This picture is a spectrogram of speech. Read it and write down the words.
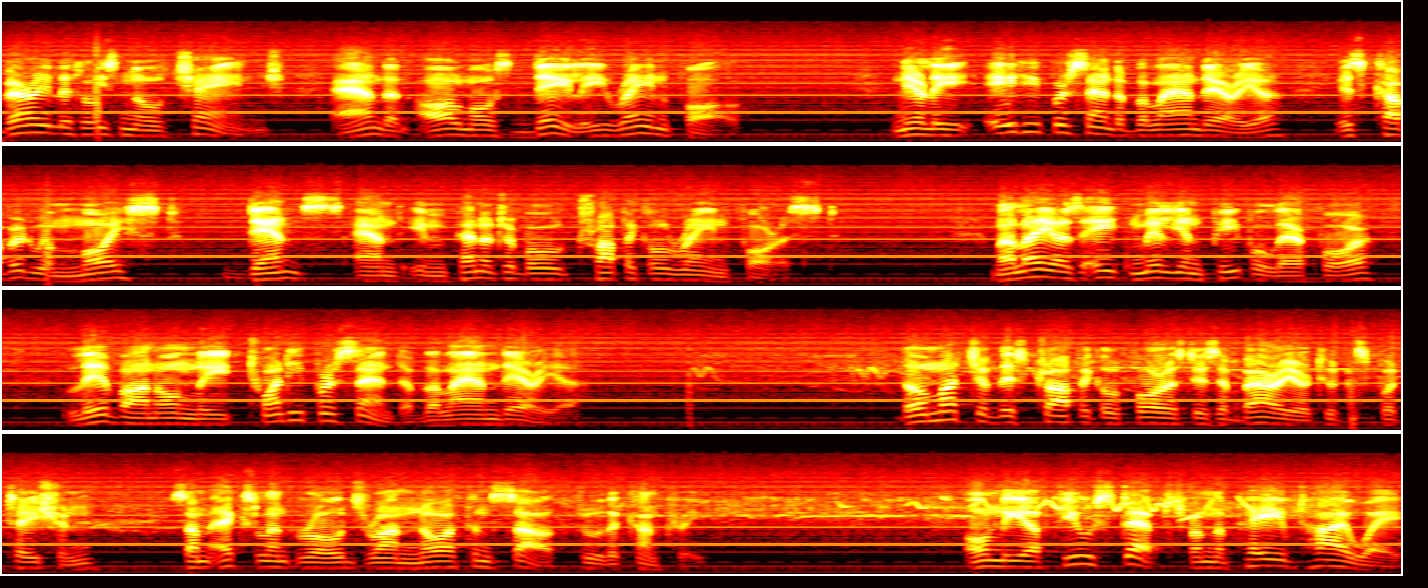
very little seasonal change and an almost daily rainfall. Nearly 80% of the land area is covered with moist, dense, and impenetrable tropical rainforest. Malaya's 8 million people, therefore, live on only 20% of the land area. Though much of this tropical forest is a barrier to transportation, some excellent roads run north and south through the country. Only a few steps from the paved highway,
